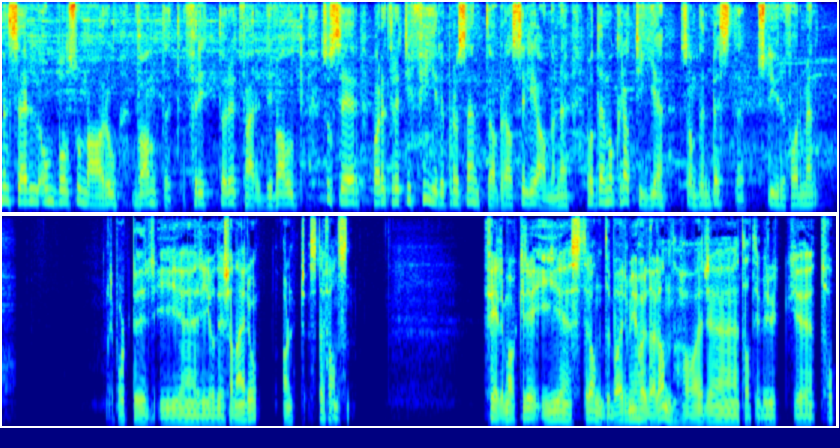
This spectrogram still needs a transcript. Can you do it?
Men selv om Bolsonaro vant et fritt og rettferdig valg, så ser bare 34% av brasilianerne på demokratiet som den beste styreformen. Reporter i Rio de Janeiro, Arnt Stefansen. Felemakere i Strandebarm i Hordaland har eh, tatt i bruk eh, topp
